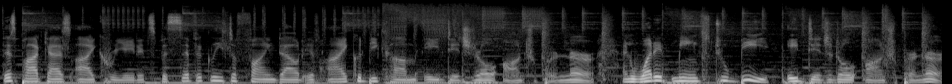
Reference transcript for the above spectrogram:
This podcast I created specifically to find out if I could become a digital entrepreneur and what it means to be a digital entrepreneur.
